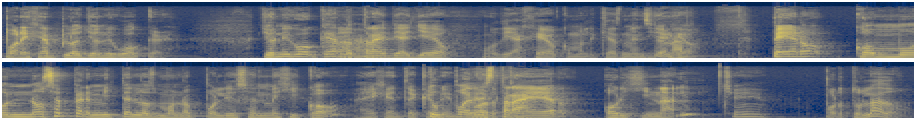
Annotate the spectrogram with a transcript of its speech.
Por ejemplo, Johnny Walker. Johnny Walker lo trae de Ageo o de Ageo, como le quieras mencionar. Diageo. Pero como no se permiten los monopolios en México, Hay gente que tú puedes importa. traer original sí por tu lado.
